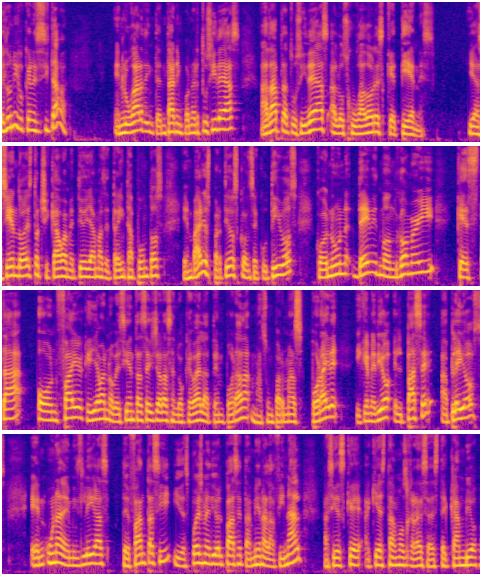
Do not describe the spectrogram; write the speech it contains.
es lo único que necesitaba. En lugar de intentar imponer tus ideas, adapta tus ideas a los jugadores que tienes. Y haciendo esto, Chicago ha metido ya más de 30 puntos en varios partidos consecutivos con un David Montgomery que está on fire, que lleva 906 yardas en lo que va de la temporada, más un par más por aire, y que me dio el pase a playoffs en una de mis ligas de fantasy y después me dio el pase también a la final. Así es que aquí estamos gracias a este cambio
